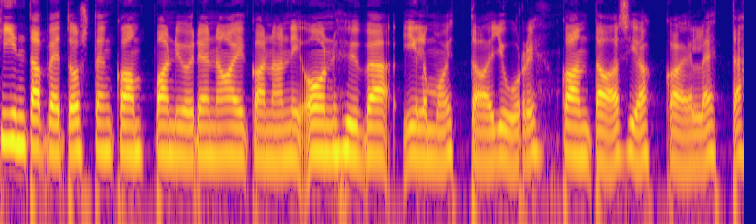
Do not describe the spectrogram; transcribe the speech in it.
hintavetosten kampanjoiden aikana niin on hyvä ilmoittaa juuri kanta-asiakkaille, että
